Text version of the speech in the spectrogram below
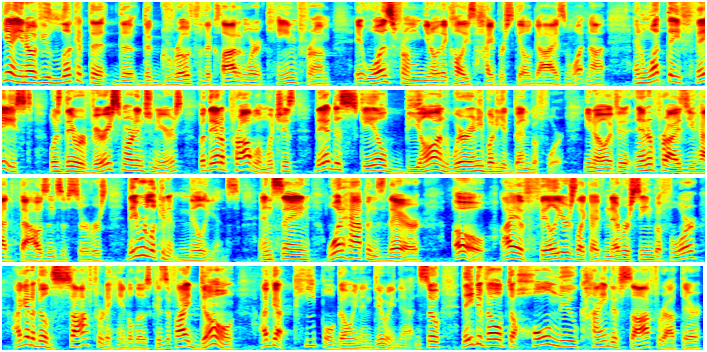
Yeah, you know, if you look at the, the, the growth of the cloud and where it came from, it was from, you know, they call these hyperscale guys and whatnot. And what they faced was they were very smart engineers, but they had a problem, which is they had to scale beyond where anybody had been before. You know, if an enterprise you had thousands of servers, they were looking at millions and saying, what happens there? Oh, I have failures like I've never seen before. I got to build software to handle those because if I don't, I've got people going and doing that. And so they developed a whole new kind of software out there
